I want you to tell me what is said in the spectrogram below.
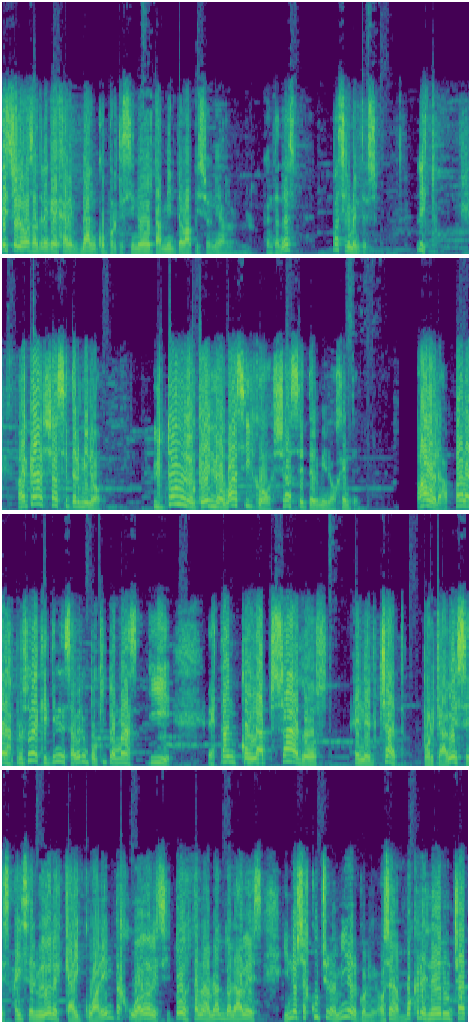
Eso lo vas a tener que dejar en blanco porque si no también te va a pisonear. ¿Entendés? Básicamente eso. Listo. Acá ya se terminó. Todo lo que es lo básico ya se terminó, gente. Ahora, para las personas que quieren saber un poquito más y están colapsados en el chat, porque a veces hay servidores que hay 40 jugadores y todos están hablando a la vez y no se escuchan a miércoles. O sea, vos querés leer un chat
